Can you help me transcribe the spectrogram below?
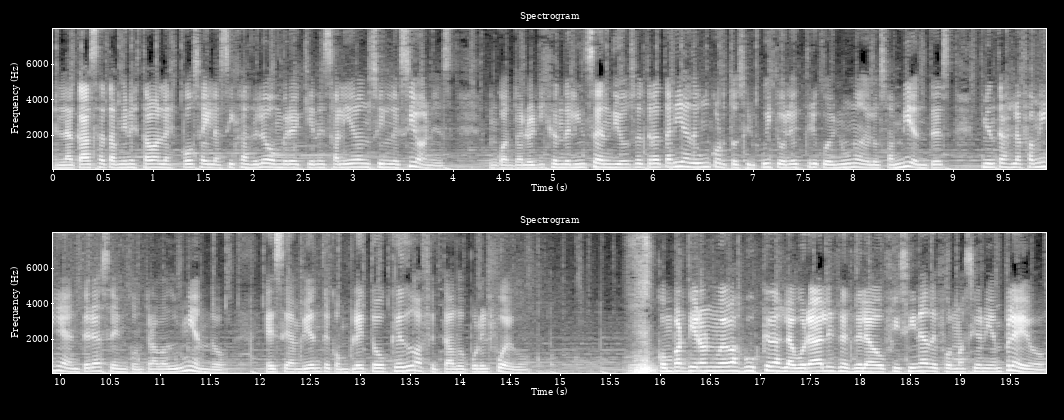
En la casa también estaban la esposa y las hijas del hombre, quienes salieron sin lesiones. En cuanto al origen del incendio, se trataría de un cortocircuito eléctrico en uno de los ambientes, mientras la familia entera se encontraba durmiendo. Ese ambiente completo quedó afectado por el fuego. Compartieron nuevas búsquedas laborales desde la Oficina de Formación y Empleo.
